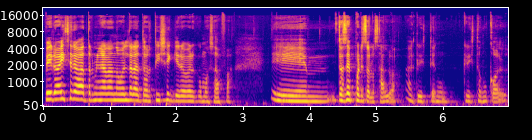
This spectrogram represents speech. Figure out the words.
pero ahí se le va a terminar dando vuelta la tortilla y quiero ver cómo zafa. Eh, entonces por eso lo salva a Kristen, Kristen Cole.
